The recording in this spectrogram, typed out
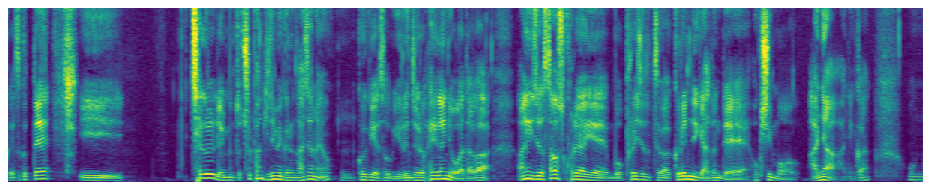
그래서 그때 이 책을 내면 또 출판 기념회 그런 거 하잖아요. 거기에서 이런저런 환담이 오가다가 아니 저 South Korea의 뭐 president가 그런 얘기 하던데 혹시 뭐 아냐 하니까 어,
